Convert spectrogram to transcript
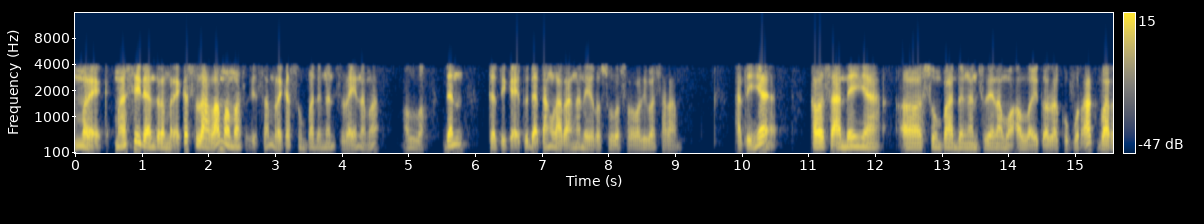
mereka masih di antara mereka setelah lama masuk Islam mereka sumpah dengan selain nama Allah dan ketika itu datang larangan dari Rasulullah SAW. Artinya kalau seandainya e, sumpah dengan selain nama Allah itu adalah kufur akbar,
